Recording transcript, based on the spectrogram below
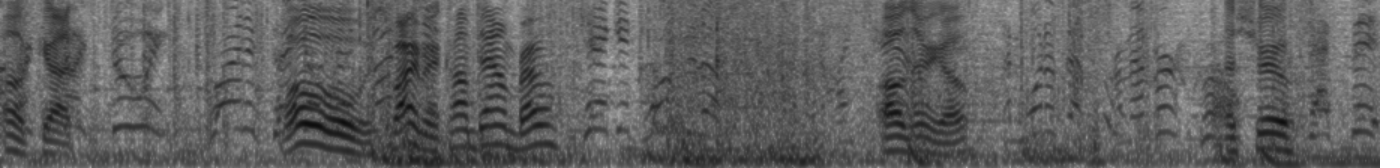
Oh god. Trying to take Whoa, Spider-Man, calm down, bro. Can't get close enough. Oh, there you go. And one of them, remember? That's true. That's it.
